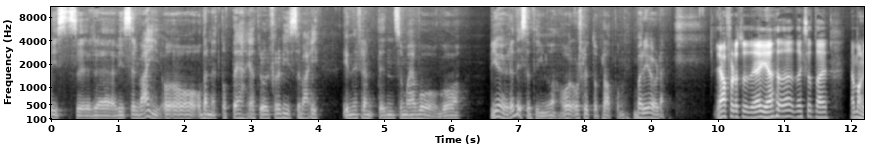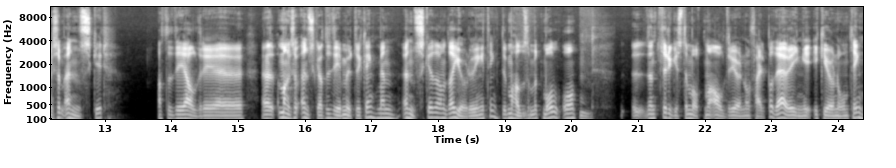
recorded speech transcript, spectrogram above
viser, eh, viser vei. Og, og, og det er nettopp det. Jeg tror For å vise vei inn i fremtiden, så må jeg våge å gjøre disse tingene. Da, og, og slutte å prate om dem. Bare gjøre det. Ja, for det, det, ja, det, det, er, det mange som ønsker at de aldri eh, Mange som ønsker at de driver med utvikling, men ønske, da, da gjør du jo ingenting. Du må ha det som et mål. Og eh, den tryggeste måten å aldri gjøre noe feil på, det er jo ikke, ikke gjøre noen ting.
